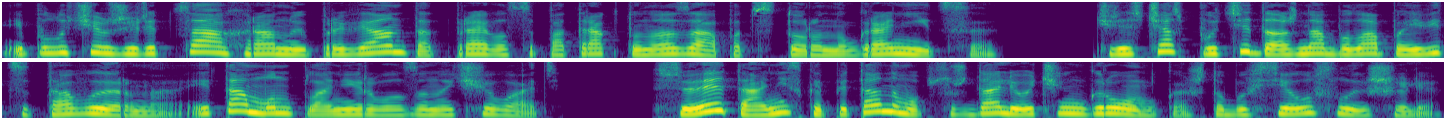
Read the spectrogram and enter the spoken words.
и, получив жеребца, охрану и провиант, отправился по тракту на запад, в сторону границы. Через час пути должна была появиться таверна, и там он планировал заночевать. Все это они с капитаном обсуждали очень громко, чтобы все услышали.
